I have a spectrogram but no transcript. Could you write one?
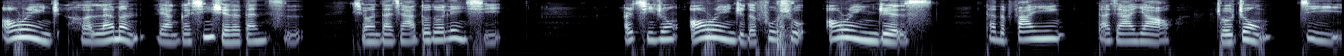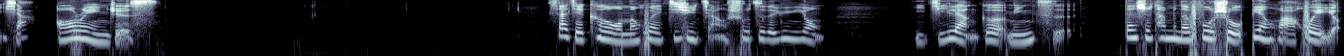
orange 和 lemon 两个新学的单词，希望大家多多练习。而其中 orange 的复数 oranges，它的发音大家要着重记忆一下 oranges。下节课我们会继续讲数字的运用，以及两个名词。但是它们的复数变化会有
